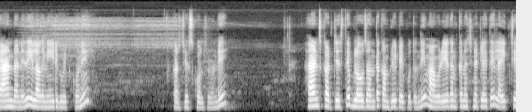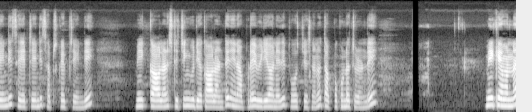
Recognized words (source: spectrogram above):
హ్యాండ్ అనేది ఇలాగ నీట్గా పెట్టుకొని కట్ చేసుకోవాలి చూడండి. హ్యాండ్స్ కట్ చేస్తే బ్లౌజ్ అంతా కంప్లీట్ అయిపోతుంది. మా వీడియో కనుక నచ్చినట్లయితే లైక్ చేయండి షేర్ చేయండి సబ్స్క్రైబ్ చేయండి. మీకు కావాలంటే స్టిచ్చింగ్ వీడియో కావాలంటే నేను అప్పుడే వీడియో అనేది పోస్ట్ చేసినాను. తప్పకుండా చూడండి. మీకేమన్నా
